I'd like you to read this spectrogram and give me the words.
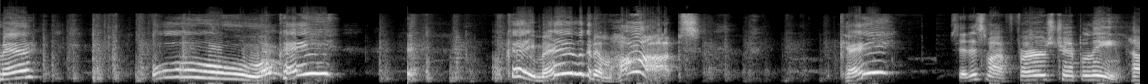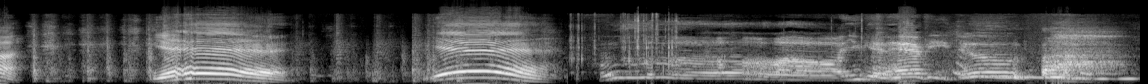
man. Ooh, okay. Okay, man. Look at them hops. Okay. So this is my first trampoline, huh? Yeah. Yeah. Ooh, you get heavy, dude.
